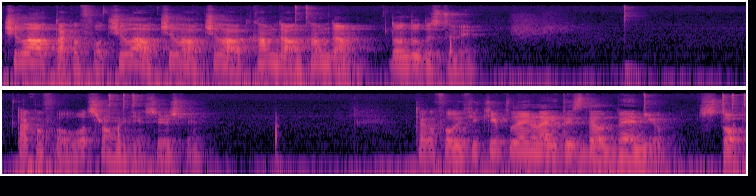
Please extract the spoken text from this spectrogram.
Chill out, Taco Fall. Chill out, chill out, chill out. Calm down, calm down. Don't do this to me. Taco Fall, what's wrong with you? Seriously. Taco Fall, if you keep playing like this, they'll ban you. Stop.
